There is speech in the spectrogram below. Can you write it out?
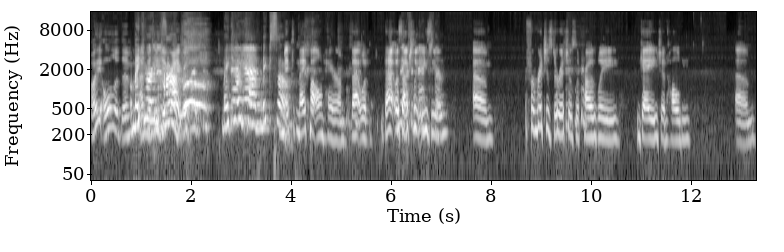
oh, all of them. Make I your mean, own you're harem. right. Make Yeah, your own yeah. harem mixer. make, make my own harem. That would that was Mix actually match easier. Um, from riches to riches would probably Gage and Holden. Um,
